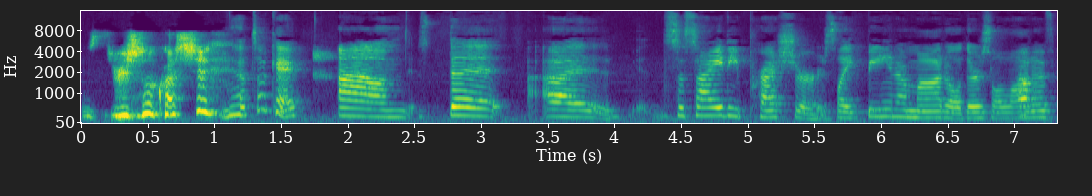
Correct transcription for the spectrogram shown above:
was the original question? That's okay. Um, the uh, society pressures, like being a model. There's a lot of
